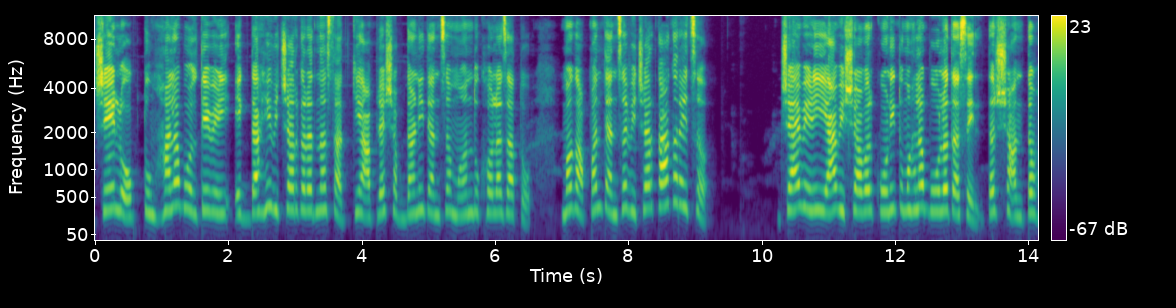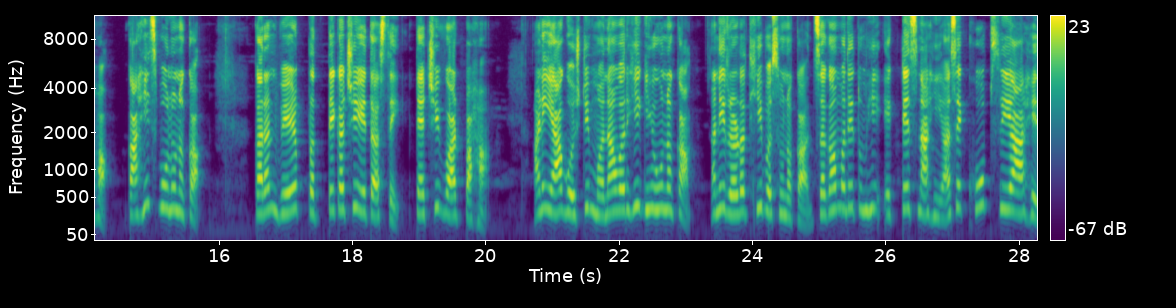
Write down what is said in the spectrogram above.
जे लोक तुम्हाला बोलते वेळी एकदाही विचार करत नसतात की आपल्या शब्दांनी त्यांचं मन दुखवलं जातो मग आपण त्यांचा विचार का करायचं? ज्यावेळी या विषयावर कोणी तुम्हाला बोलत असेल तर शांत व्हा काहीच बोलू नका. कारण वेळ प्रत्येकाची येत असते त्याची वाट पहा. आणि या गोष्टी मनावरही घेऊ नका आणि रडतही बसू नका. जगामध्ये तुम्ही एकटेच नाही असे खूप स्त्रिया आहेत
